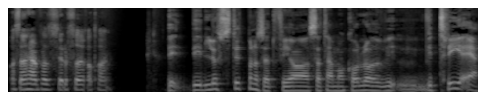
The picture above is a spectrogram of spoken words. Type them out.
och sen helt plötsligt stod det 4-3. Det, det är lustigt på något sätt för jag satt hemma och kollade och vid, vid 3-1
